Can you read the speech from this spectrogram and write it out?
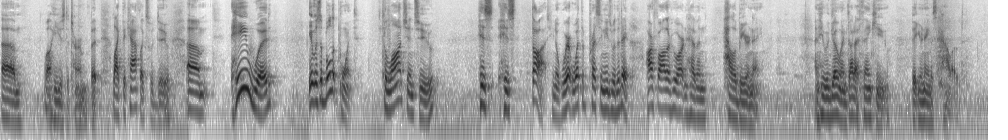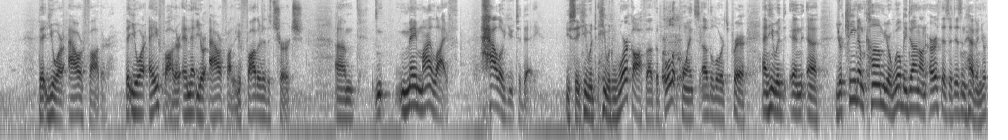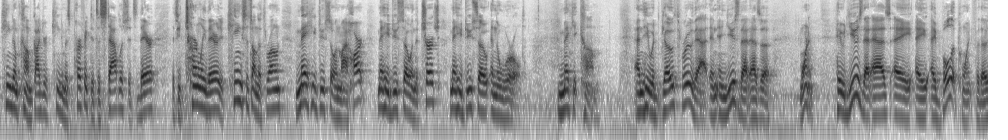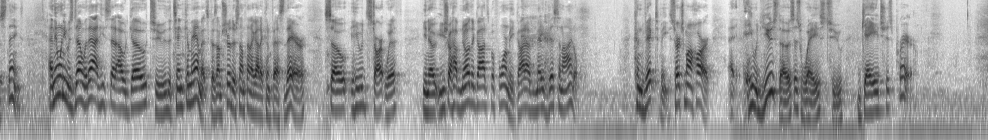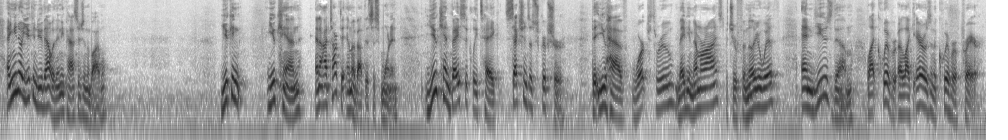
um, well, he used the term, but like the Catholics would do. Um, he would, it was a bullet point to launch into his, his thought, you know, where, what the pressing needs were the day. Our Father who art in heaven, hallowed be your name. And he would go in, God, I thank you that your name is hallowed, that you are our Father, that you are a Father, and that you're our Father, your Father to the church. Um, may my life hallow you today. You see, he would he would work off of the bullet points of the Lord's prayer, and he would and uh, your kingdom come, your will be done on earth as it is in heaven. Your kingdom come, God. Your kingdom is perfect. It's established. It's there. It's eternally there. Your King sits on the throne. May He do so in my heart. May He do so in the church. May He do so in the world. Make it come, and he would go through that and, and use that as a warning. He would use that as a, a, a bullet point for those things. And then when he was done with that, he said, I would go to the Ten Commandments, because I'm sure there's something I got to confess there. So he would start with, you know, you shall have no other gods before me. God, I've made this an idol. Convict me, search my heart. He would use those as ways to gauge his prayer. And you know, you can do that with any passage in the Bible. You can, you can, and I talked to Emma about this this morning you can basically take sections of scripture that you have worked through, maybe memorized, but you're familiar with, and use them like quiver, uh, like arrows in a quiver of prayer.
